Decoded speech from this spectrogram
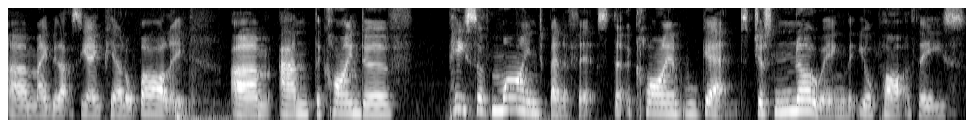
Um, maybe that's the APL or BALI, um, and the kind of peace of mind benefits that a client will get just knowing that you're part of these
